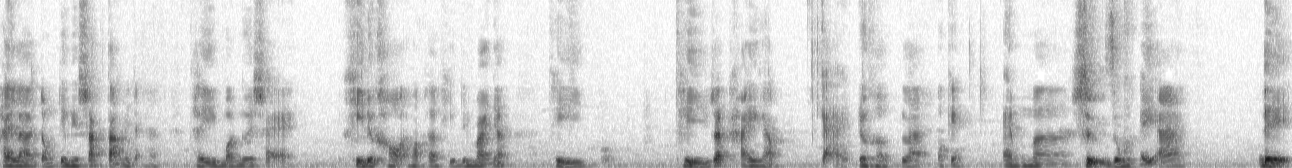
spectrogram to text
hay là trong chương trình sắc tăng đi chẳng hạn thì mọi người sẽ khi được hỏi hoặc là khi trình bày nhá thì thì rất hay gặp cái trường hợp là ok em uh, sử dụng AI để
